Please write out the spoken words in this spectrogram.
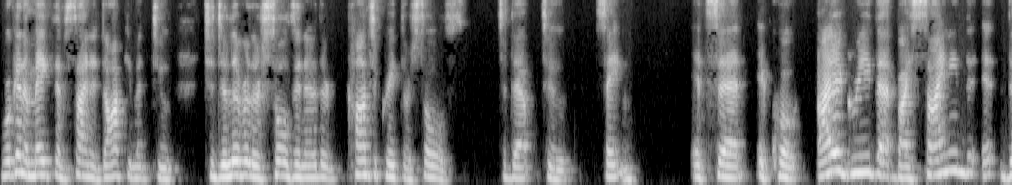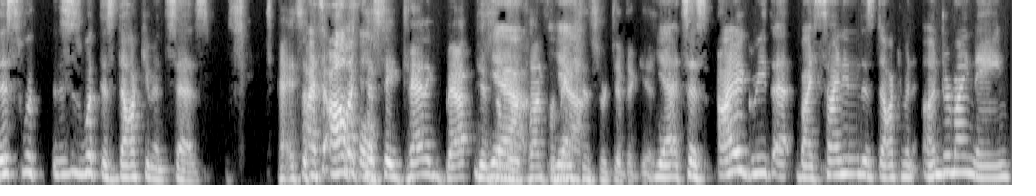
we're going to make them sign a document to to deliver their souls and either consecrate their souls to de- to Satan. It said, "It quote: I agree that by signing th- it- this with this is what this document says. It's, It's like awful. the satanic baptism or Yeah, confirmation certificate. Yeah, it says, I agree that by signing this document under my name,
